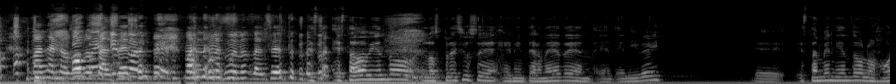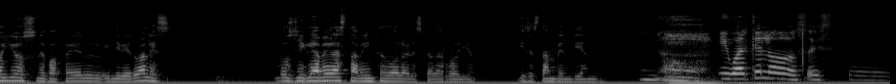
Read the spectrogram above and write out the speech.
Mándanos unos al set. Mándanos unos al set. Esta- estaba viendo los precios en, en internet, en, en- en eBay. Eh, están vendiendo los rollos de papel individuales. Los llegué a ver hasta 20 dólares cada rollo. Y se están vendiendo. No. Igual que los este,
